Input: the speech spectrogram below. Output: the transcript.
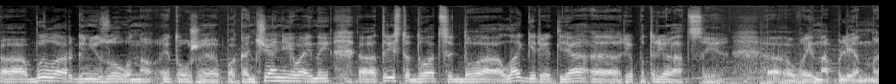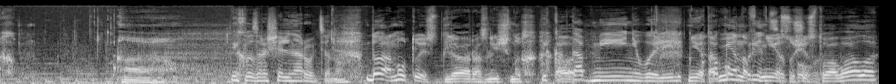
э, было организовано, это уже по окончании войны, э, 322 лагеря для э, репатриации э, военнопленных. Их возвращали на родину? Да, ну, то есть для различных... И как-то а, обменивали? Или Нет, обменов принципу? не существовало.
